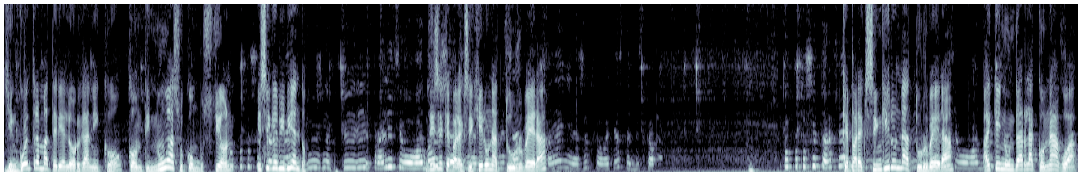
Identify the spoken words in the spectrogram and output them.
y encuentra material orgánico, continúa su combustión y sigue viviendo. Dice que para exigir una turbera que para extinguir una turbera hay que inundarla con agua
